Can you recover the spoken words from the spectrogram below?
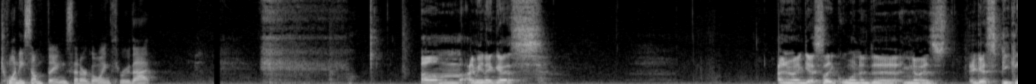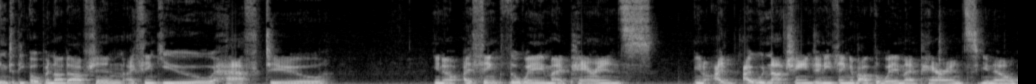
20 somethings that are going through that? Um, I mean, I guess I don't know. I guess like one of the you know as I guess speaking to the open adoption, I think you have to. You know, I think the way my parents, you know, I I would not change anything about the way my parents, you know,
